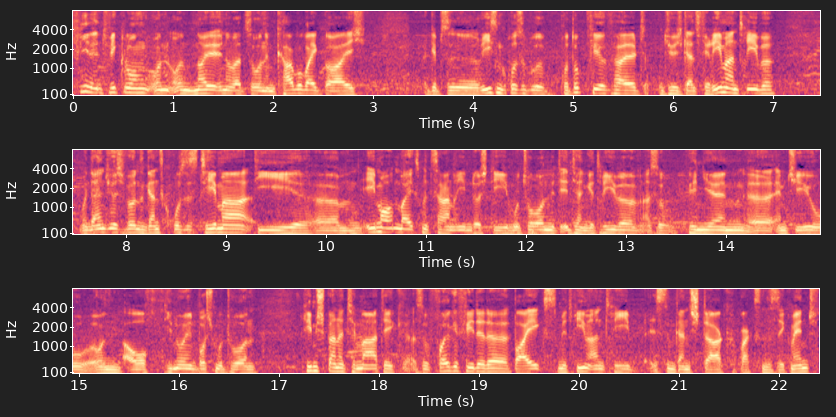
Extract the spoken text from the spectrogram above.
viel Entwicklung und, und neue Innovationen im Cargo-Bike-Bereich. Gibt es eine riesengroße Produktvielfalt, natürlich ganz viele Riemenantriebe. Und dann natürlich für uns ein ganz großes Thema die ähm, E-Mountainbikes mit Zahnriemen durch die Motoren mit internen Getriebe, also Pinion, äh, MGU und auch die neuen Bosch-Motoren. Riemspanne-Thematik, also vollgefederte Bikes mit Riemenantrieb ist ein ganz stark wachsendes Segment.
